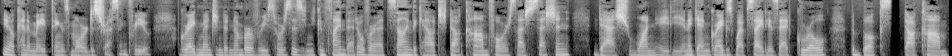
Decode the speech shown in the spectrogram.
you know, kind of made things more distressing for you. Greg mentioned a number of resources and you can find that over at sellingthecouch.com forward slash session dash 180. And again, Greg's website is at growthebooks.com.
